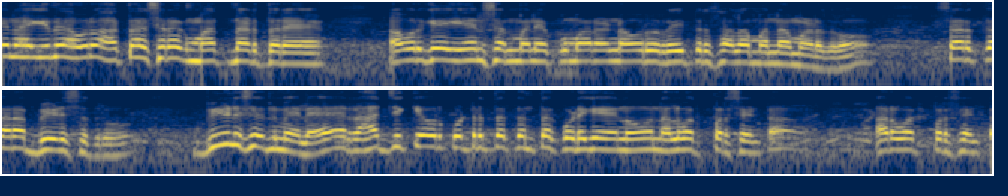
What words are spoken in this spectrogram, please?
ಏನಾಗಿದೆ ಅವರು ಹತಾಶರಾಗಿ ಮಾತನಾಡ್ತಾರೆ. ಅವ್ರಿಗೆ ಏನು ಸನ್ಮಾನ್ಯ ಕುಮಾರಣ್ಣ ಅವರು ರೈತರ ಸಾಲ ಮನ್ನಾ ಮಾಡಿದ್ರು, ಸರ್ಕಾರ ಬೀಳಿಸಿದ್ರು. ಬೀಳಿಸಿದ ಮೇಲೆ ರಾಜ್ಯಕ್ಕೆ ಅವ್ರು ಕೊಟ್ಟಿರ್ತಕ್ಕಂಥ ಕೊಡುಗೆ ಏನು? ನಲ್ವತ್ತು ಪರ್ಸೆಂಟ ಅರವತ್ತು ಪರ್ಸೆಂಟ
